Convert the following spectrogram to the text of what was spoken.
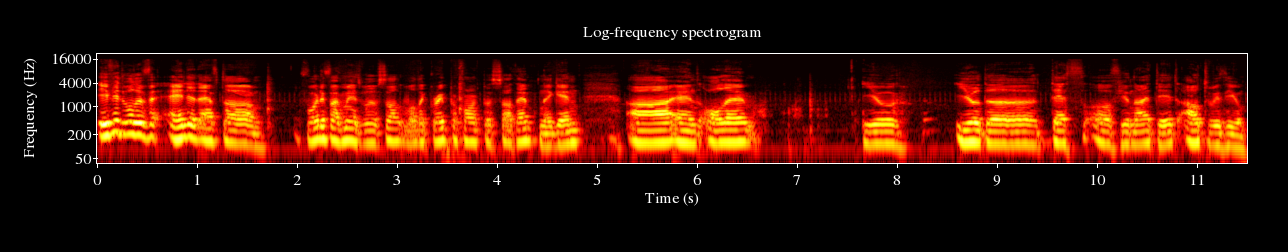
if it would have ended after 45 minutes, we would have thought, what a great performance by Southampton again. Uh, and Ole you you're the death of United out with you.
